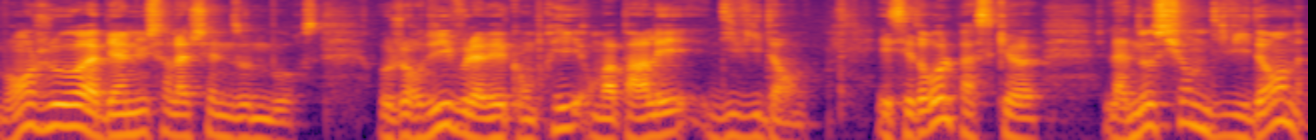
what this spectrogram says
Bonjour et bienvenue sur la chaîne Zone Bourse. Aujourd'hui, vous l'avez compris, on va parler dividendes. Et c'est drôle parce que la notion de dividende,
